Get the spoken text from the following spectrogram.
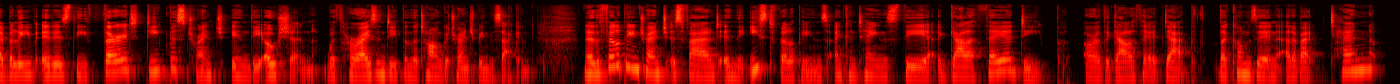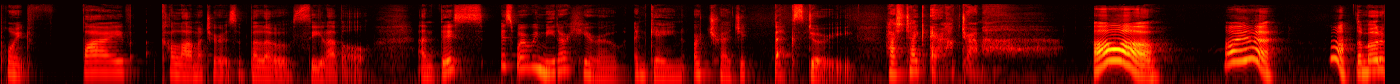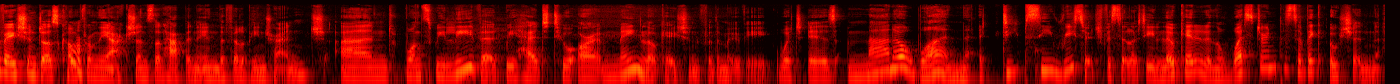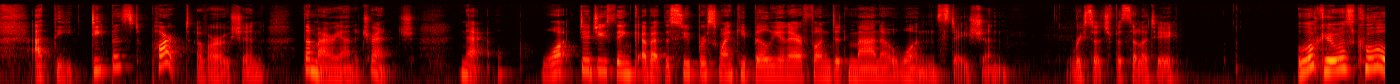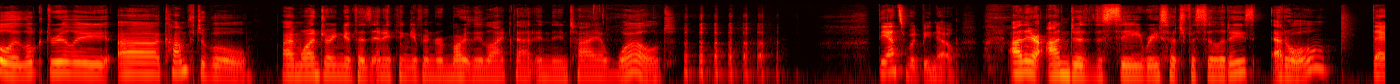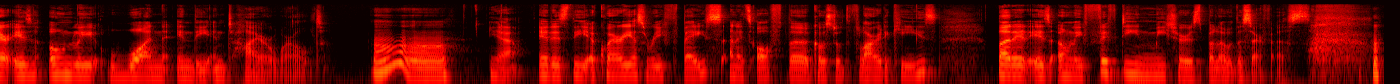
I believe it is the third deepest trench in the ocean, with Horizon Deep and the Tonga Trench being the second. Now, the Philippine Trench is found in the East Philippines and contains the Galathea Deep, or the Galathea Depth, that comes in at about 10.5 kilometers below sea level. And this is where we meet our hero and gain our tragic backstory. Hashtag airlock drama. Oh. Oh yeah. The motivation does come from the actions that happen in the Philippine Trench. And once we leave it, we head to our main location for the movie, which is Mana One, a deep sea research facility located in the Western Pacific Ocean at the deepest part of our ocean, the Mariana Trench. Now, what did you think about the super swanky billionaire funded Mana One station research facility? Look, it was cool. It looked really uh, comfortable. I'm wondering if there's anything even remotely like that in the entire world. The answer would be no. Are there under the sea research facilities at all? There is only one in the entire world. Oh. Yeah, it is the Aquarius Reef Base and it's off the coast of the Florida Keys, but it is only 15 meters below the surface.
